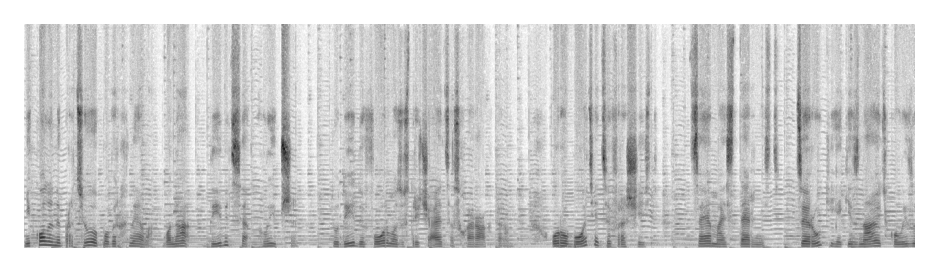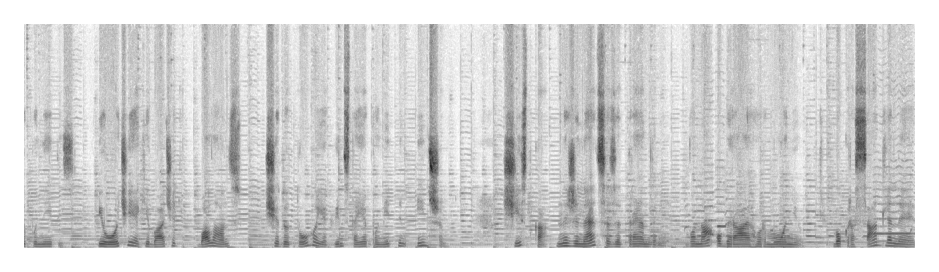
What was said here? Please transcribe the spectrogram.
ніколи не працює поверхнево, вона дивиться глибше, туди, де форма зустрічається з характером. У роботі цифра 6 це майстерність, це руки, які знають, коли зупинитись, і очі, які бачать баланс ще до того, як він стає помітним іншим. Шістка не женеться за трендами, вона обирає гармонію, бо краса для неї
